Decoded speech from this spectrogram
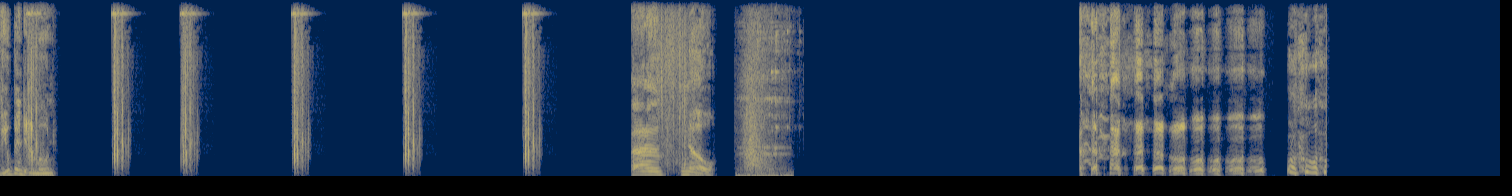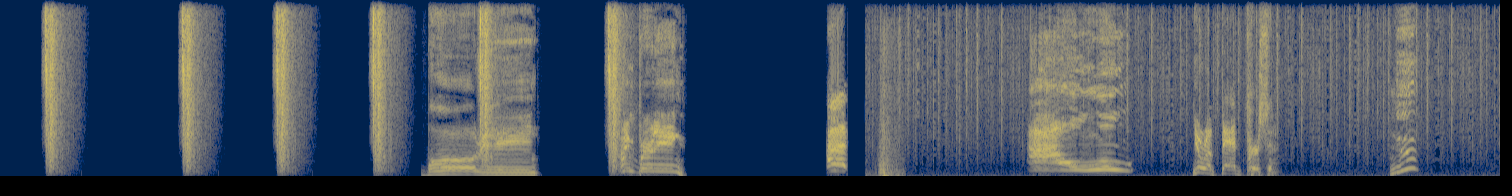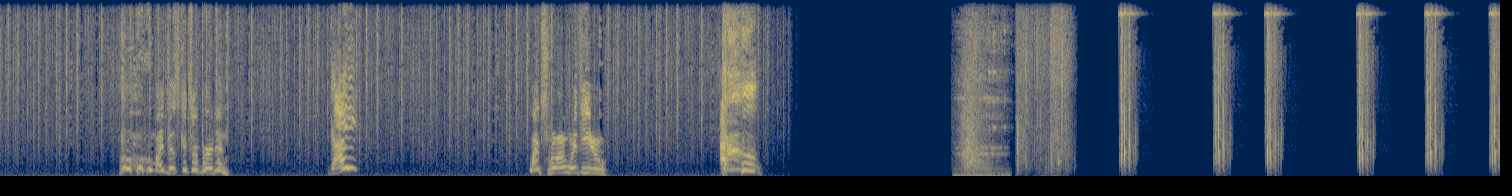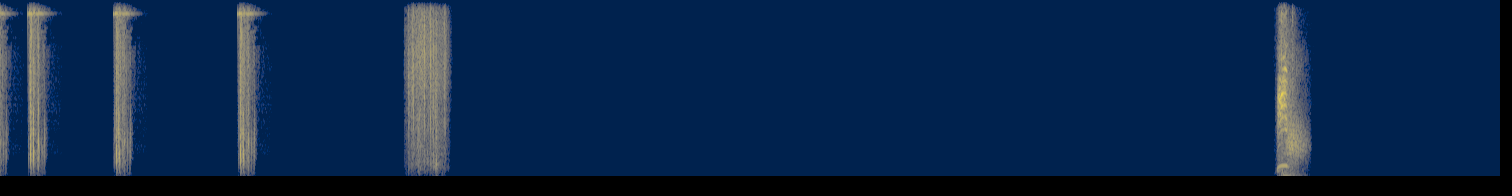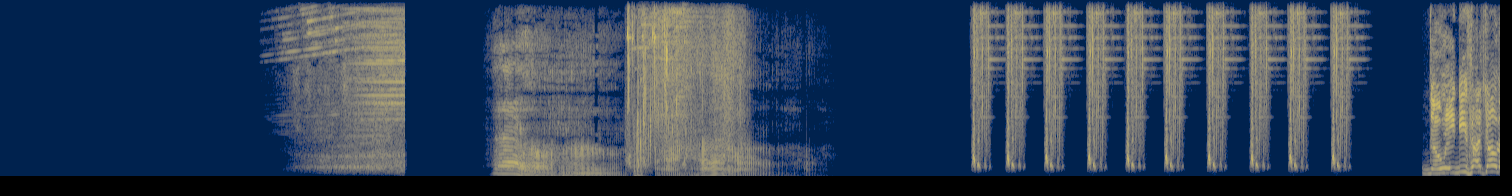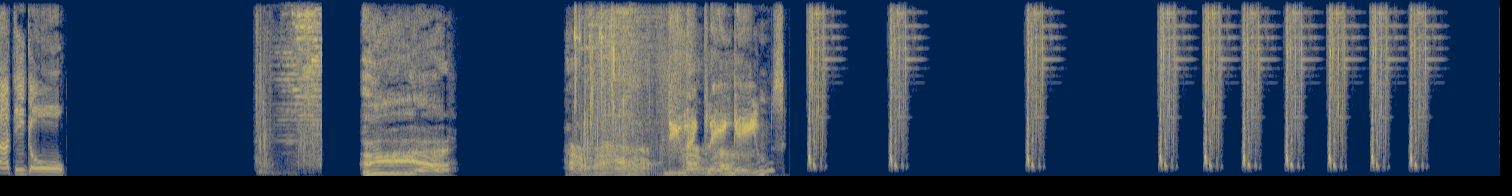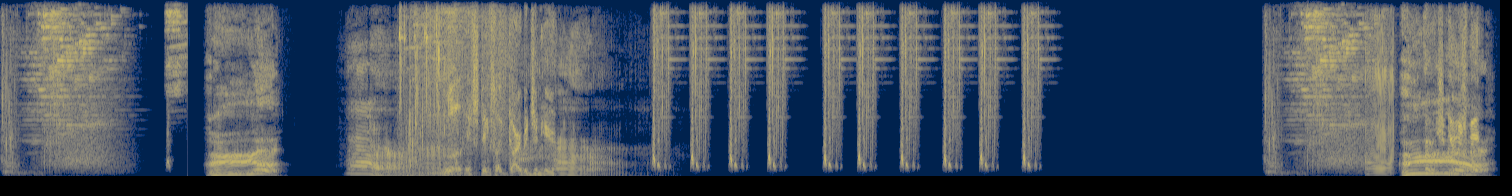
Have you been to the moon? Uh, no. Boring. I'm burning! Ah! Ow! You're a bad person. Hmm? My biscuits are burning. Guy? What's wrong with you? No, ini saja tidur. Do you like playing games? Ugh, it stinks like garbage in here. Excuse me.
